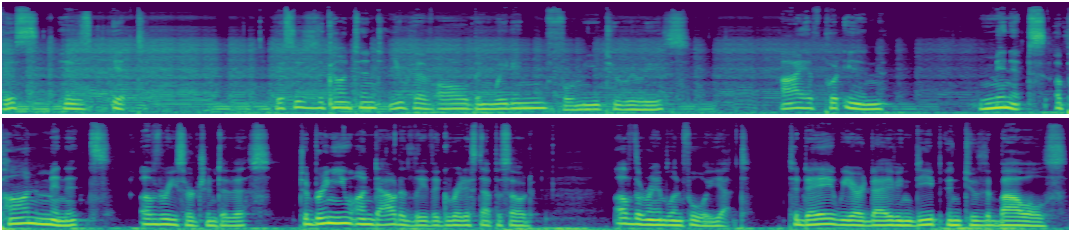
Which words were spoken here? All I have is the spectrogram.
This is it. This is the content you have all been waiting for me to release. I have put in minutes upon minutes of research into this to bring you undoubtedly the greatest episode of The Ramblin' Fool yet. Today we are diving deep into the bowels.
